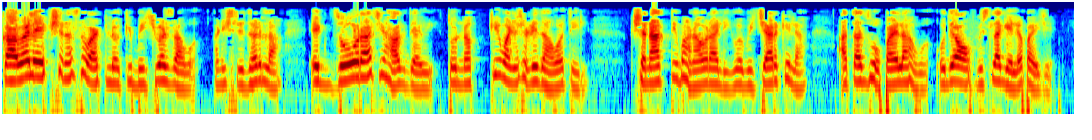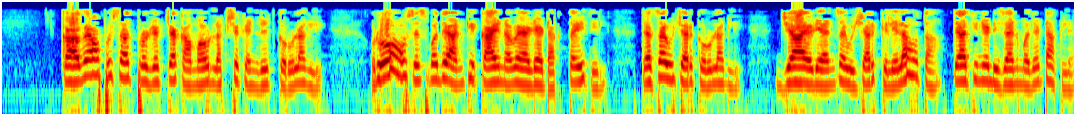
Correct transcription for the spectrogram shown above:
काव्याला एक क्षण असं वाटलं की बीचवर जावं आणि श्रीधरला एक जोराची हाक द्यावी. तो नक्की माझ्यासाठी धावत येईल. क्षणात ती भानावर आली व विचार केला आता झोपायला हवं. उद्या ऑफिसला गेलं पाहिजे. काव्या ऑफिसात प्रोजेक्टच्या कामावर लक्ष केंद्रित करू लागली. रो हाऊसेसमध्ये आणखी काय नव्या आयडिया टाकता येतील त्याचा विचार करू लागली. ज्या आयडियांचा विचार केलेला होता त्या तिने डिझाईनमध्ये टाकल्या.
